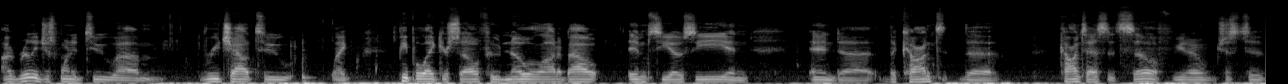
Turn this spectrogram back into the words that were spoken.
I really just wanted to um reach out to like people like yourself who know a lot about MCOC and and uh, the con the contest itself. You know, just to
